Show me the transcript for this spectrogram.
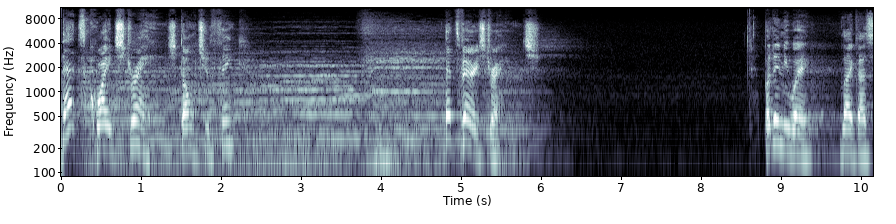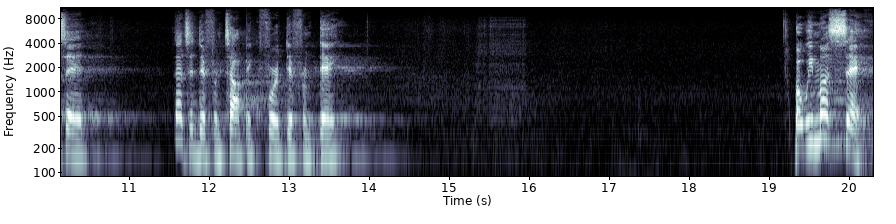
That's quite strange, don't you think? That's very strange. But anyway, like I said, that's a different topic for a different day. But we must say,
